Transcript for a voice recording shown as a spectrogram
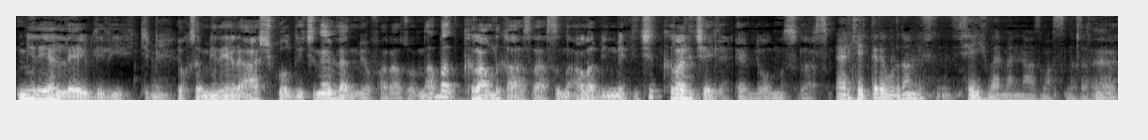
Miriel'le evliliği gibi. Yoksa Miriel'e aşık olduğu için evlenmiyor Farazon'la ama krallık asasını alabilmek için kraliçeyle evli olması lazım. Erkeklere buradan bir şey vermen lazım aslında zaten. Evet.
